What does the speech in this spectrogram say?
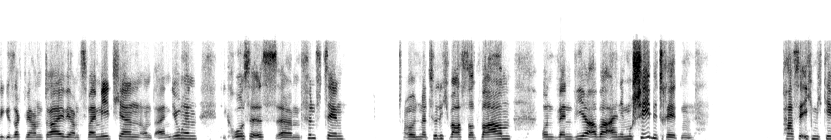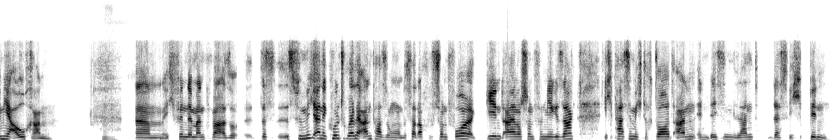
wie gesagt, wir haben drei, wir haben zwei Mädchen und einen Jungen. Die große ist ähm, 15. Und natürlich war es dort warm. Und wenn wir aber eine Moschee betreten, passe ich mich dem ja auch an. Mhm. Ähm, ich finde manchmal, also das ist für mich eine kulturelle Anpassung und das hat auch schon vorgehend einer schon von mir gesagt, ich passe mich doch dort an in diesem Land, das ich bin.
